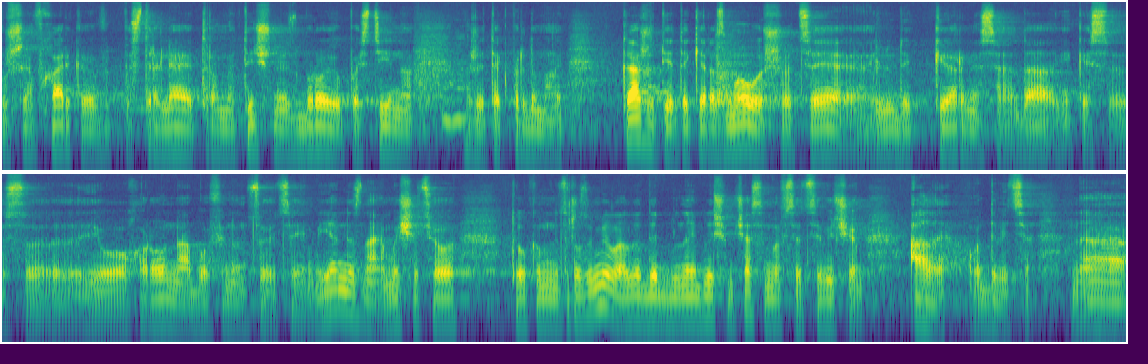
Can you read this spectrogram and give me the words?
вже в Харкові стріляють травматичною зброєю постійно, вже так придумали. Кажуть, є такі розмови, що це люди Кернеса, да, якась його охорона або фінансується їм. Я не знаю, ми ще цього толком не зрозуміли, але найближчим часом ми все це відчуємо. Але от дивіться, на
